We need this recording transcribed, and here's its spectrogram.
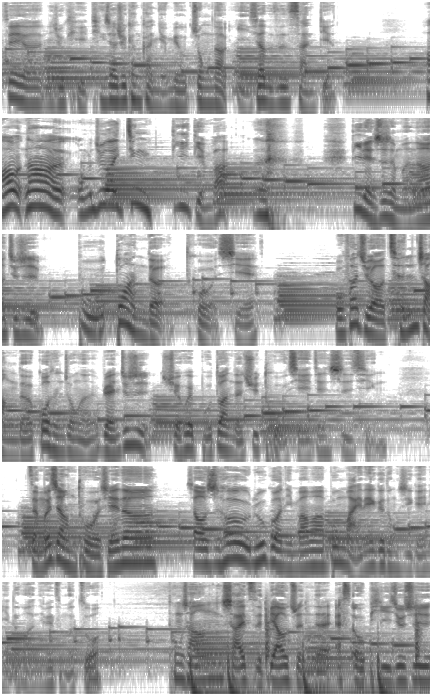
所以呢，你就可以听下去看看有没有中到以下的这三点。好，那我们就来进第一点吧。第一点是什么呢？就是不断的妥协。我发觉哦，成长的过程中呢，人就是学会不断的去妥协一件事情。怎么讲妥协呢？小时候，如果你妈妈不买那个东西给你的话，你会怎么做？通常小孩子标准的 SOP 就是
